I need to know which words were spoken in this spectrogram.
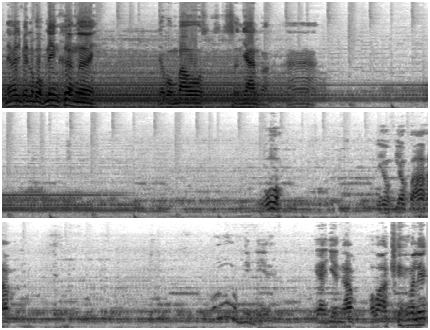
อันนี่ก็จะเป็นระบบเร่งเครื่องเลย เดี๋ยวผมเบาสัญญาณก่อนอ่าโอ้เดี๋ยวเฟียวฟ้าครับโอ้นิ่มีแอร์เย็นครับ เพราะว่าเข่งมันเล็ก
